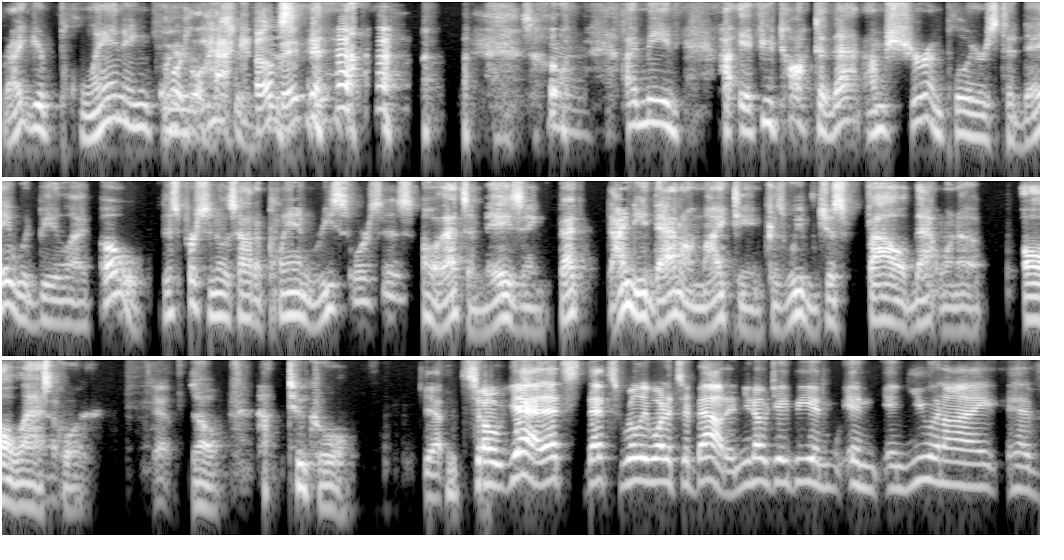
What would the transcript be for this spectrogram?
right? You're planning for or lack of it. so, I mean, if you talk to that, I'm sure employers today would be like, "Oh, this person knows how to plan resources. Oh, that's amazing. That I need that on my team because we've just fouled that one up all last yep. quarter." Yep. So, too cool. Yep. So yeah, that's that's really what it's about. And you know, JB, and and and you and I have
